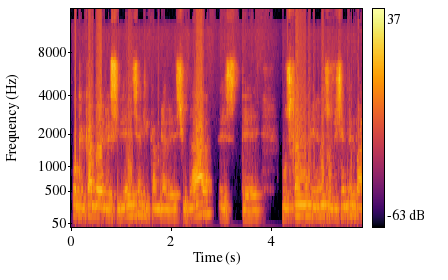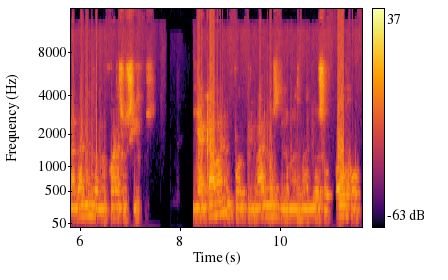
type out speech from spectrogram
o que cambia de residencia, que cambia de ciudad, este, buscando el dinero suficiente para darles lo mejor a sus hijos y acaban por privarlos de lo más valioso. Ojo,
